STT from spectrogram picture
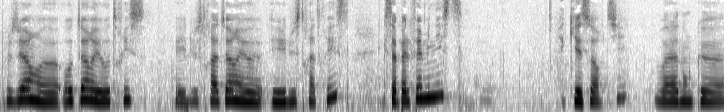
plusieurs auteurs et autrices et illustrateurs et, et illustratrices qui s'appelle Féministe, qui est sortie. Voilà, donc euh,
